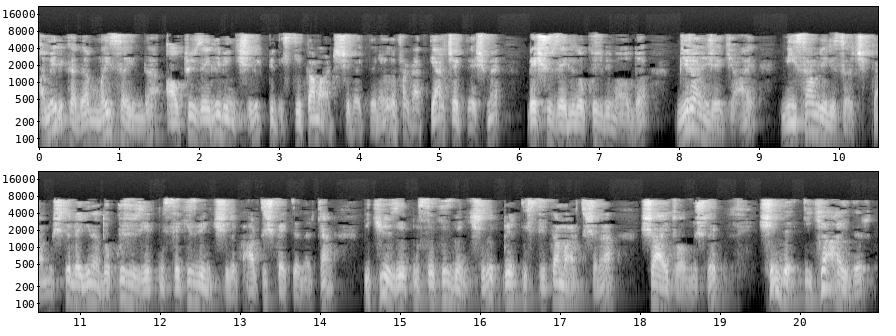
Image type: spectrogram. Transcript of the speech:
Amerika'da Mayıs ayında 650 bin kişilik bir istihdam artışı bekleniyordu fakat gerçekleşme 559 bin oldu. Bir önceki ay Nisan verisi açıklanmıştı ve yine 978 bin kişilik artış beklenirken 278 bin kişilik bir istihdam artışına şahit olmuştuk. Şimdi iki aydır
